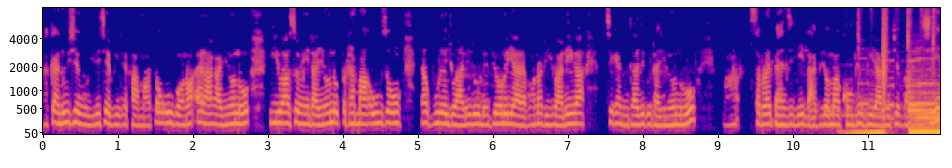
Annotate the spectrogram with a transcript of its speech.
ဒါကန်တူးရှင်ကိုရွေးချယ်ပြီးတဲ့အခါမှာ၃ဦးပေါ့နော်အဲ့ဒါကကျွန်တော်တို့ဒီရွာဆိုရင်ဒါကျွန်တော်တို့ပထမဦးဆုံးရောက်ဘူးတဲ့ရွာလေးလို့လည်းပြောလို့ရတယ်ပေါ့နော်ဒီရွာလေးကအခြေခံလူသားကြီးကိုဒါကျွန်တော်တို့မှာ surprise ပန်းစီလေးလာပြီးတော့မှဂုဏ်ပြုပေးတာမျိုးဖြစ်ပါတယ်ရှင်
